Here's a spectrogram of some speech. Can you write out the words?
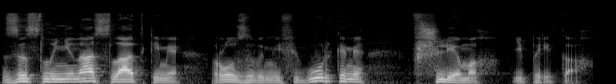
заслонена сладкими розовыми фигурками в шлемах и париках.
